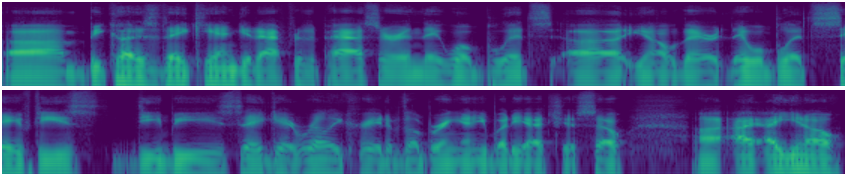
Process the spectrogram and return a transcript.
um, because they can get after the passer and they will blitz. Uh, you know, they they will blitz safeties, DBs. They get really creative. They'll bring anybody at you. So, uh, I, I, you know,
